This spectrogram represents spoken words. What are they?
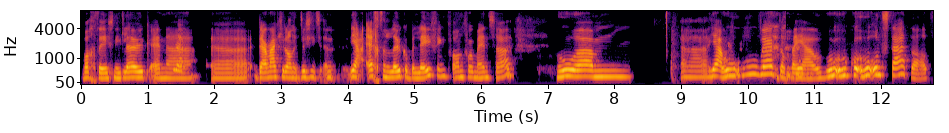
wachten is niet leuk. En eh, Ja. eh, daar maak je dan dus iets, een, ja, echt een leuke beleving van voor mensen. Hoe, ehm, eh, ja, hoe, hoe werkt dat bij jou? Hoe, hoe, hoe ontstaat dat?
